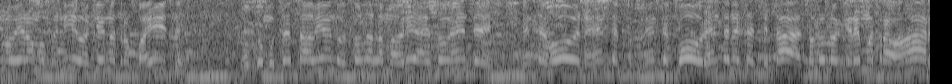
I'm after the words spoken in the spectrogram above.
No hubiéramos venido aquí en nuestros países. Como usted está viendo, solo la mayoría son gente, gente jóvenes, gente, gente pobre, gente necesitada. Solo lo que queremos trabajar.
